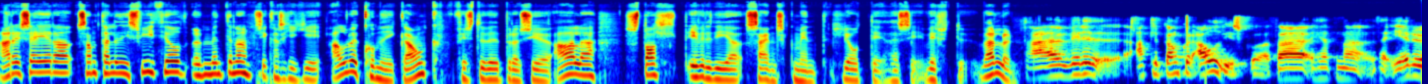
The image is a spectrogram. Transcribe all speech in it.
Ari segir að samtalið í Svíþjóð um myndina sé kannski ekki alveg komið í gang. Fyrstu viðbröð séu aðalega stolt yfir því að sænsk mynd hljóti þessi virtu verlun. Það hefur verið allir gangur á því sko. Það, hérna, það eru,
